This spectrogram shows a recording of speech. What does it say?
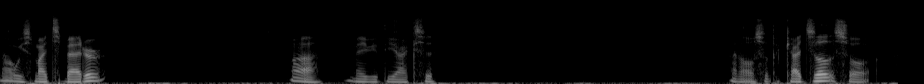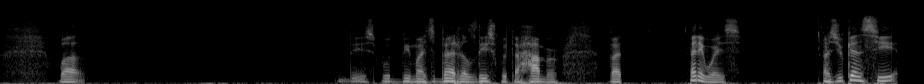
now is much better. Ah maybe the axis and also the cudgel so well this would be much better this with a hammer. But anyways as you can see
